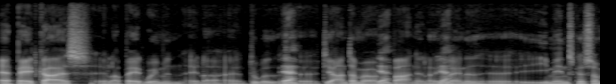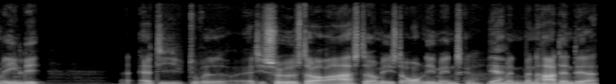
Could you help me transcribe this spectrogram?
af bad guys, eller bad women, eller øh, du ved, Ja. øh, de andre mørke Ja. barn, eller et Ja. eller andet, øh, i mennesker, som egentlig er de, du ved, er de sødeste og rareste og mest ordentlige mennesker. Ja. Men man har den der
